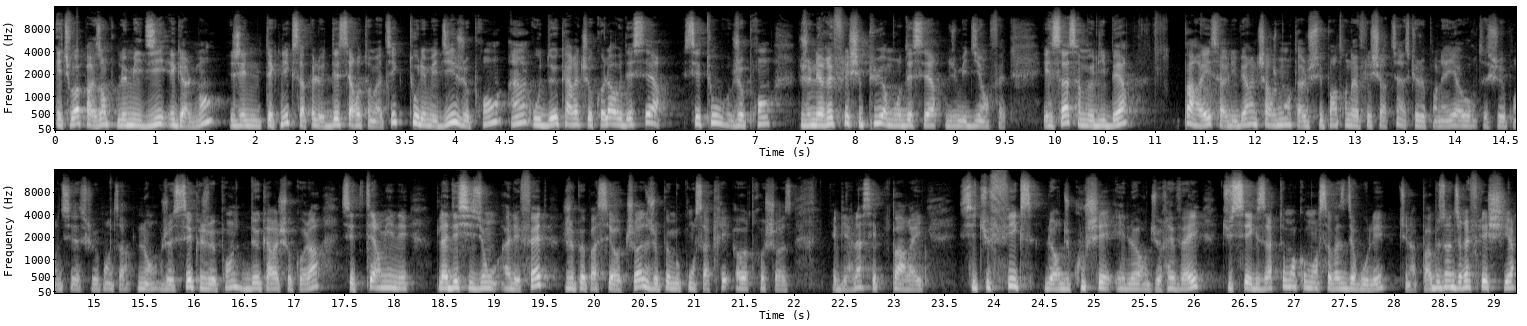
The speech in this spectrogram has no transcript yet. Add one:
et tu vois, par exemple, le midi également, j'ai une technique qui s'appelle le dessert automatique. Tous les midis, je prends un ou deux carrés de chocolat au dessert. C'est tout. Je prends, je ne réfléchis plus à mon dessert du midi en fait. Et ça, ça me libère Pareil, ça libère une charge mentale. Je ne suis pas en train de réfléchir, tiens, est-ce que je vais prendre un yaourt, est-ce que je vais prendre ci, est-ce que je vais prendre ça? Non, je sais que je vais prendre deux carrés de chocolat, c'est terminé. La décision, elle est faite, je peux passer à autre chose, je peux me consacrer à autre chose. Et eh bien là, c'est pareil. Si tu fixes l'heure du coucher et l'heure du réveil, tu sais exactement comment ça va se dérouler, tu n'as pas besoin d'y réfléchir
